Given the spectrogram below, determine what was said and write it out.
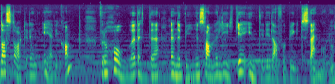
Og da starter en evig kamp for å holde dette, denne byen sammen like inntil de da får bygd steinmoloen.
